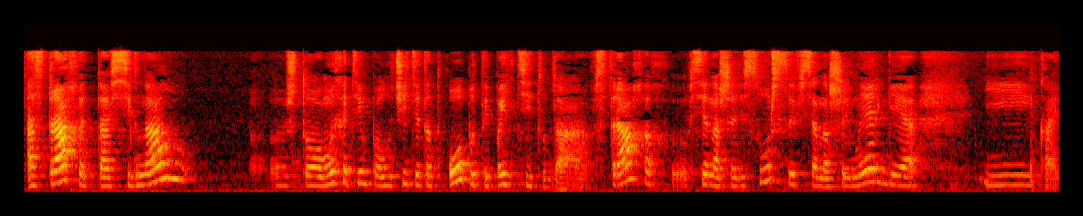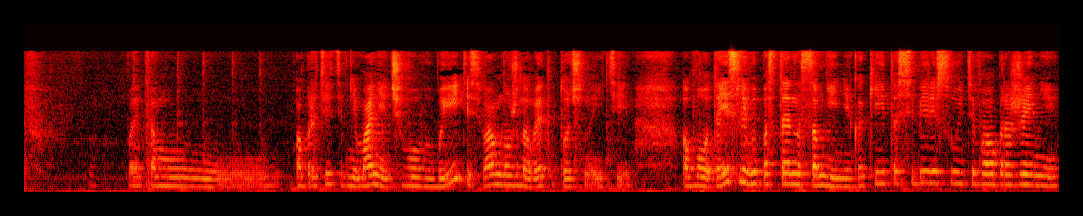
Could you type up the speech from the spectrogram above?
А страх — это сигнал, что мы хотим получить этот опыт и пойти туда. В страхах все наши ресурсы, вся наша энергия и кайф. Поэтому обратите внимание, чего вы боитесь, вам нужно в это точно идти. Вот. А если вы постоянно сомнения какие-то себе рисуете в воображении,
